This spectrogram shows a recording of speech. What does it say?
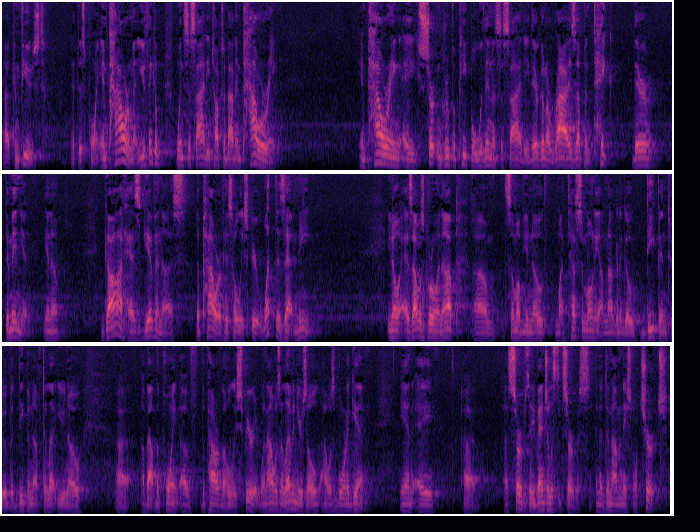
uh, confused at this point. Empowerment. You think of when society talks about empowering, empowering a certain group of people within a society, they're going to rise up and take their dominion, you know. God has given us the power of His Holy Spirit. What does that mean? You know, as I was growing up, um, some of you know my testimony. I'm not going to go deep into it, but deep enough to let you know uh, about the point of the power of the Holy Spirit. When I was 11 years old, I was born again in a, uh, Uh, a service, an evangelistic service in a denominational church.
